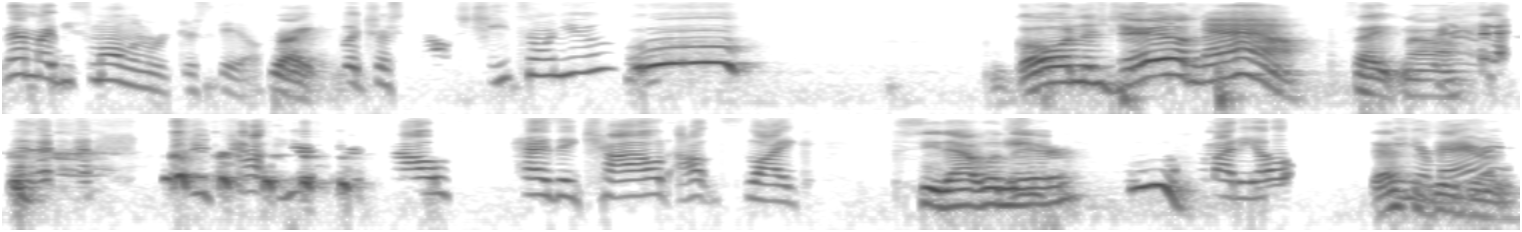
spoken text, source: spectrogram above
that might be small on richter scale right. but your spouse cheats on you? Ooh, going to jail now. It's like no your, child, your, your, spouse has a child out like see that one there? Ooh. somebody else That's in your marriage one.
